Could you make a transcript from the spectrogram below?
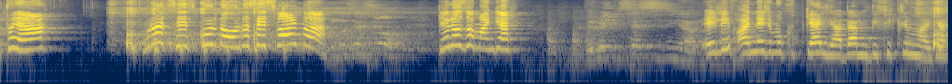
ortaya. Murat ses burada orada ses var mı? Gel o zaman gel. Demek ki ses sizin ya. Elif anneciğim okup gel ya ben bir fikrim var gel.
